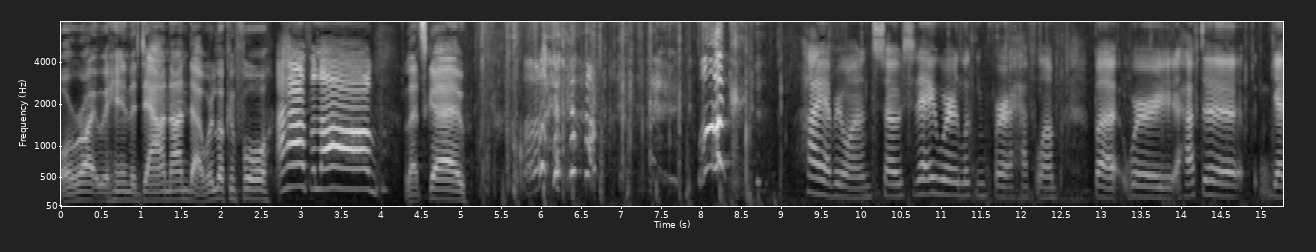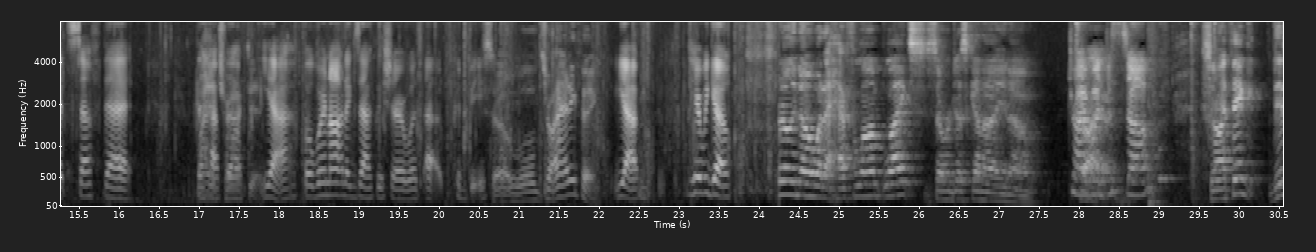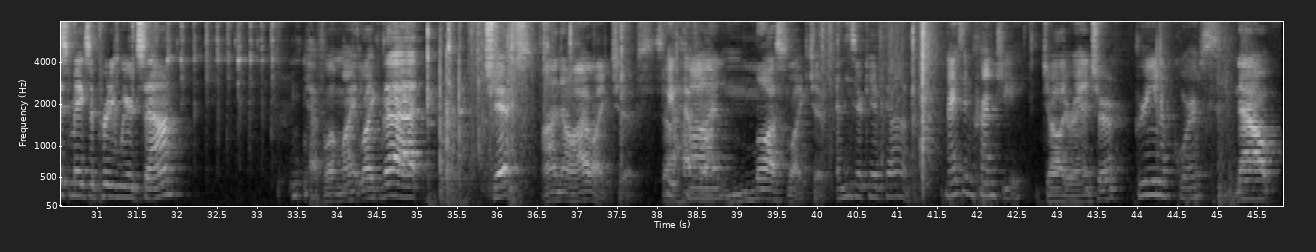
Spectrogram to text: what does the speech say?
All right, we're here in the Down Under. We're looking for. A heffalump. Let's go. Look! Hi everyone. So today we're looking for a heffalump, but we have to get stuff that the Might heffalump. attract it. Yeah, but we're not exactly sure what that could be. So we'll try anything. Yeah, here we go. don't really know what a heffalump likes, so we're just gonna, you know. Try, Try a bunch it. of stuff. So I think this makes a pretty weird sound. Heffalump might like that. Chips? I know I like chips. So Cape Heffalump Cod. must like chips. And these are Cape Cod. Nice and crunchy. Jolly Rancher. Green, of course. Now,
